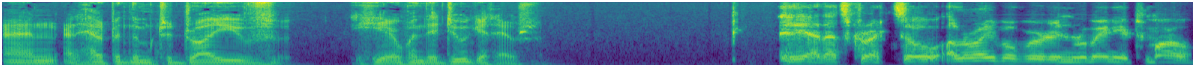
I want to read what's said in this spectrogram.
and and helping them to drive here when they do get out. Yeah, that's correct. So I'll arrive over in Romania tomorrow,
